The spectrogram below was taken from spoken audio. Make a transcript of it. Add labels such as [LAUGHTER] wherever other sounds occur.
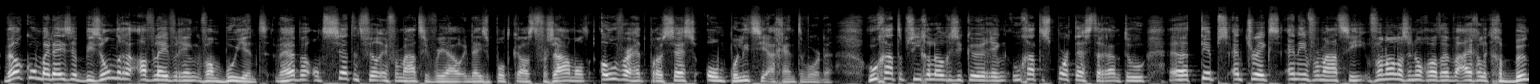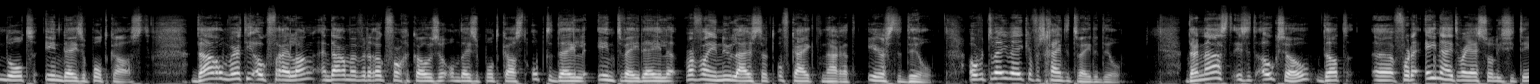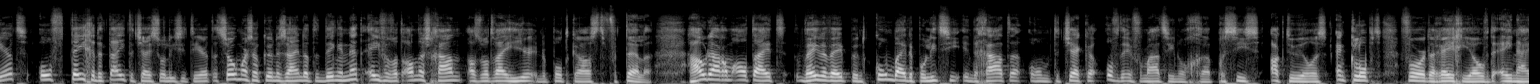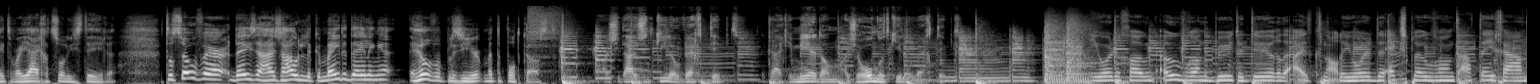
Welkom bij deze bijzondere aflevering van Boeiend. We hebben ontzettend veel informatie voor jou in deze podcast verzameld over het proces om politieagent te worden. Hoe gaat de psychologische keuring? Hoe gaat de sporttest eraan toe? Uh, tips en tricks en informatie, van alles en nog wat hebben we eigenlijk gebundeld in deze podcast. Daarom werd hij ook vrij lang en daarom hebben we er ook voor gekozen om deze podcast op te delen in twee delen, waarvan je nu luistert of kijkt naar het eerste deel. Over twee weken verschijnt het tweede deel. Daarnaast is het ook zo dat uh, voor de eenheid waar jij solliciteert, of tegen de tijd dat jij solliciteert, het zomaar zou kunnen zijn dat de dingen net even wat anders gaan als wat wij hier in de podcast vertellen. Hou daarom altijd www.com bij de politie in de gaten om te checken of de informatie nog uh, precies actueel is en klopt voor de regio of de eenheid waar jij gaat solliciteren. Tot zover deze huishoudelijke mededelingen. Heel veel plezier met de podcast. Als je 1000 kilo wegtipt, dan krijg je meer dan als je 100 kilo wegtipt. Je hoorde gewoon overal in de buurt de deuren eruit knallen. Je hoorde de explo van het AT gaan.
